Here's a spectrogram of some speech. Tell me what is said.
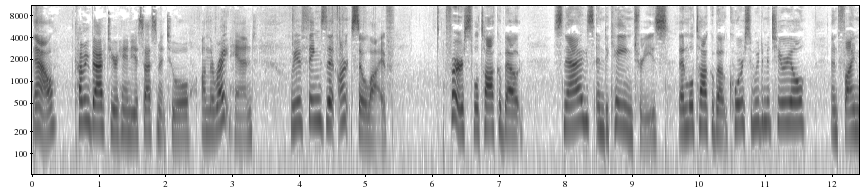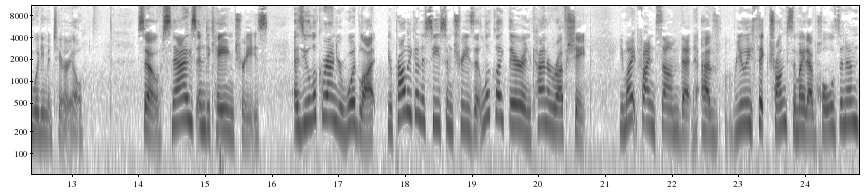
Now, coming back to your handy assessment tool, on the right hand, we have things that aren't so live. First, we'll talk about snags and decaying trees. Then we'll talk about coarse woody material and fine woody material. So, snags and decaying trees. As you look around your woodlot, you're probably going to see some trees that look like they're in kind of rough shape. You might find some that have really thick trunks that might have holes in them.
